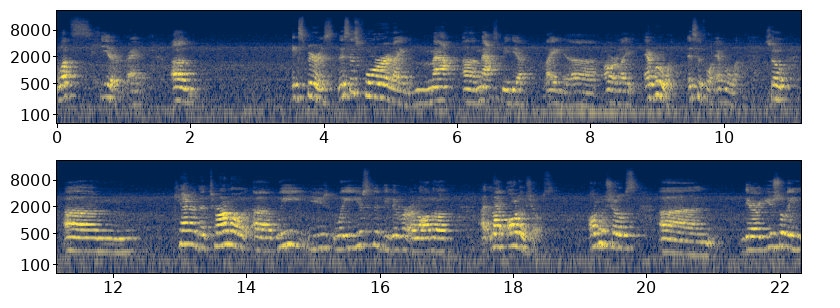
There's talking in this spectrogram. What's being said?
what's here, right? Um, experience. This is for like ma- uh, mass media, like uh, or like everyone. This is for everyone. So um, Canada, Toronto, uh, we use, we used to deliver a lot of uh, like auto shows. Auto shows. Um, there are usually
